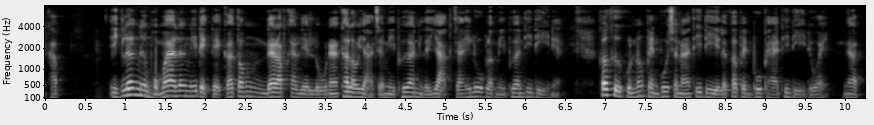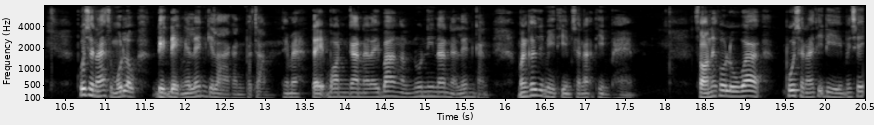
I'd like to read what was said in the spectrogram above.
นะครับ อีกเรื่องหนึ่งผมว่าเรื่องนี้เด็กๆ ก็ต้องได้รับการเรียนรู้นะ ถ้าเราอยากจะมีเพื่อน หรืออยากจะให้ลูกเรามีเพื่อนที่ดีเนี่ย ก็คือคุณต้องเป็นผู้ชนะที่ดี แล้วก็เป็นผู้แพ้ที่ดีด้วยนะครับ ผู้ชนะสมมุติเราเด็กๆเนี่ยเล่นกีฬากันประจำใช่ไหมเตะบอลกันอะไรบ้างนู่นนี่นั่นเนะเล่นกัน มันก็จะมีทีมชนะทีมแพ้สอนให้เขารู้ว่าผู้ชนะที่ดีไม่ใช่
